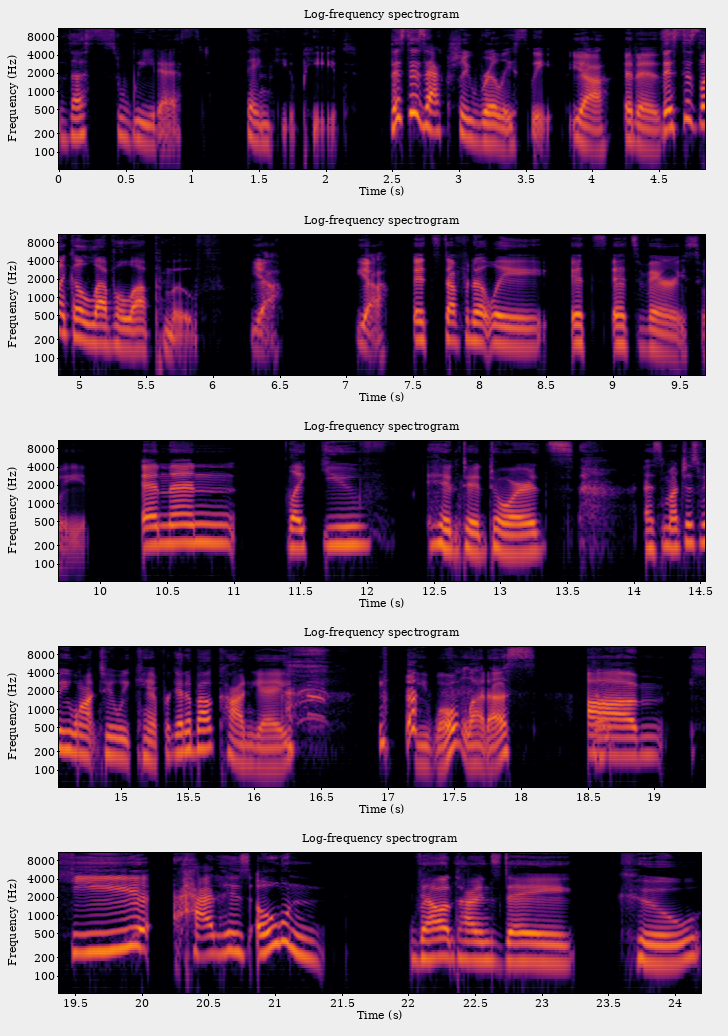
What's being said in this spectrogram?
the sweetest. Thank you, Pete. This is actually really sweet. Yeah, it is. This is like a level up move. Yeah. Yeah. It's definitely it's it's very sweet. And then like you've hinted towards as much as we want to, we can't forget about Kanye. he won't let us. Nope. Um he had his own Valentine's Day coup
